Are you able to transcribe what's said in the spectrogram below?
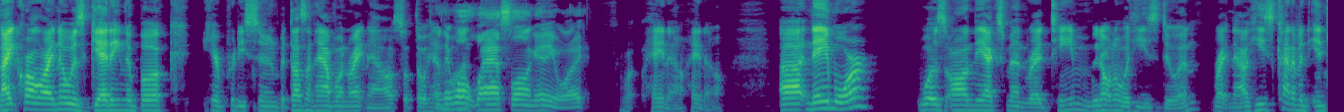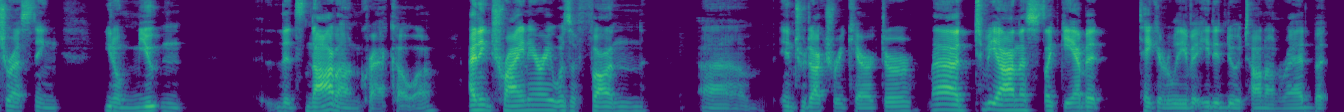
Nightcrawler, I know, is getting a book here pretty soon, but doesn't have one right now, so throw him. And it won't last long anyway. Hey now, hey now. Uh Namor was on the X-Men Red team. We don't know what he's doing right now. He's kind of an interesting, you know, mutant that's not on Krakoa. I think Trinary was a fun um introductory character. Uh to be honest, like Gambit, take it or leave it. He didn't do a ton on Red, but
